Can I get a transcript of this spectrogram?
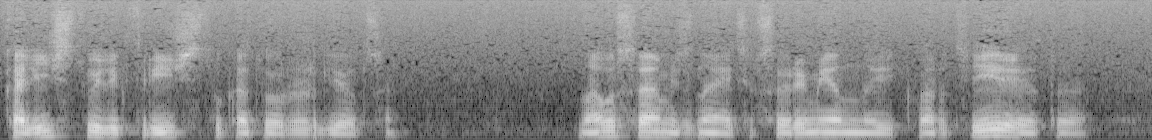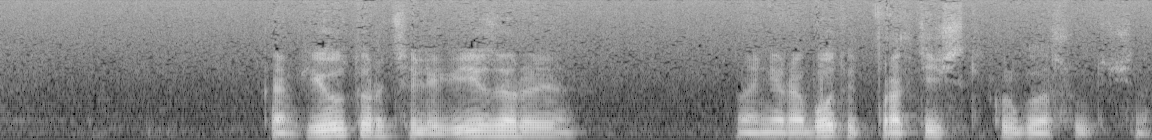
количество электричества, которое жгется. Ну, а вы сами знаете, в современной квартире это компьютер, телевизоры, они работают практически круглосуточно.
